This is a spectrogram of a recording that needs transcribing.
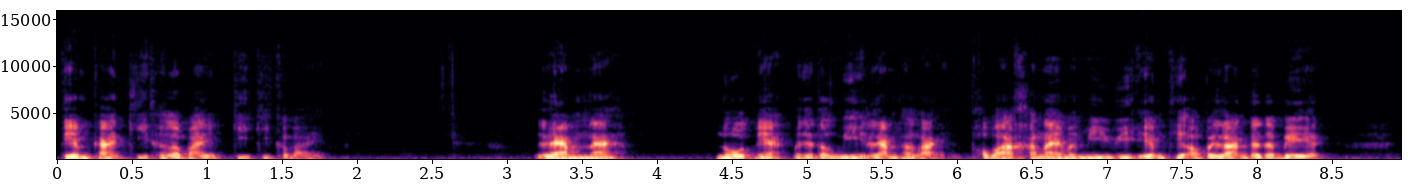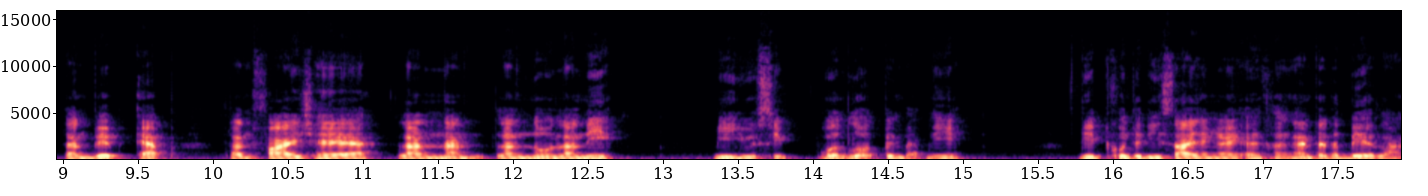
เตรียมการกี่เทราไบต์กี่กิกะไบต์ แรมนะโหนดเนี้ยมันจะต้องมีแรมเท่าไหร่ เพราะว่าข้างในมันมี VM ที่เอาไปรันดัตเตอร์เบสรันเว็บแอปรันไฟล์แชร์รันนั่นรันโน่นรันนี่ มีอยู่ 10 เวิร์กโหลดเป็นแบบนี้ ดิสควรจะดีไซน์ยังไง เอ้ยข้างงานดัตเตอร์เบสล่ะ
